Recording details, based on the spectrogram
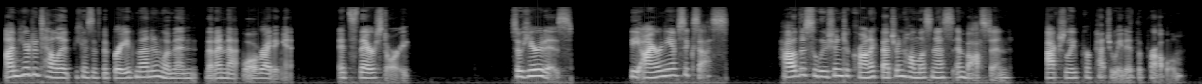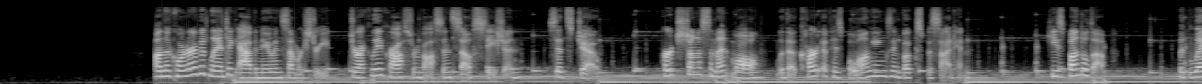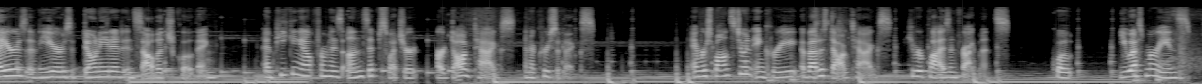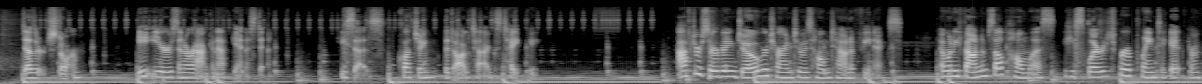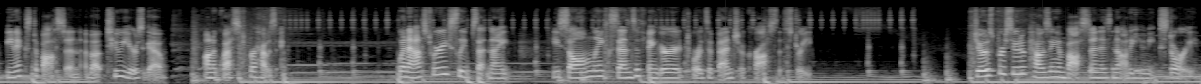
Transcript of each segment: I'm here to tell it because of the brave men and women that I met while writing it. It's their story. So here it is The Irony of Success How the Solution to Chronic Veteran Homelessness in Boston actually perpetuated the problem. On the corner of Atlantic Avenue and Summer Street, directly across from Boston's South Station, sits Joe, perched on a cement wall with a cart of his belongings and books beside him. He's bundled up, with layers of years of donated and salvaged clothing, and peeking out from his unzipped sweatshirt are dog tags and a crucifix. In response to an inquiry about his dog tags, he replies in fragments quote, U.S. Marines, Desert Storm, eight years in Iraq and Afghanistan, he says, clutching the dog tags tightly. After serving, Joe returned to his hometown of Phoenix, and when he found himself homeless, he splurged for a plane ticket from Phoenix to Boston about two years ago on a quest for housing. When asked where he sleeps at night, he solemnly extends a finger towards a bench across the street. Joe's pursuit of housing in Boston is not a unique story.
